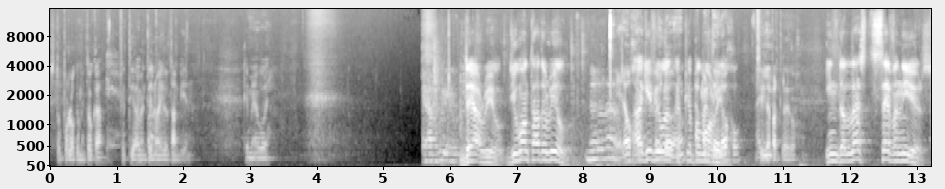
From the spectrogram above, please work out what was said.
Esto por lo que me toca, efectivamente no ha ido tan bien. Que me voy. They are real. Do you want other real? No, no, no. El ojo. I give you a, a couple more real. Ojo, sí, la parte del ojo. In the last seven years,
